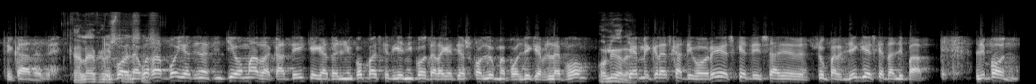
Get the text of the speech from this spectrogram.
Τι κάνετε; Καλά, ευχαριστώ Λοιπόν, εγώ εσάς. θα πω για την εθνική ομάδα κάτι και για το ελληνικό μπάσκετ γενικότερα γιατί ασχολούμαι πολύ και βλέπω. Πολύ ωραία. Και μικρές κατηγορίες και τις ε, Super Leagues και τα λοιπά. Λοιπόν,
